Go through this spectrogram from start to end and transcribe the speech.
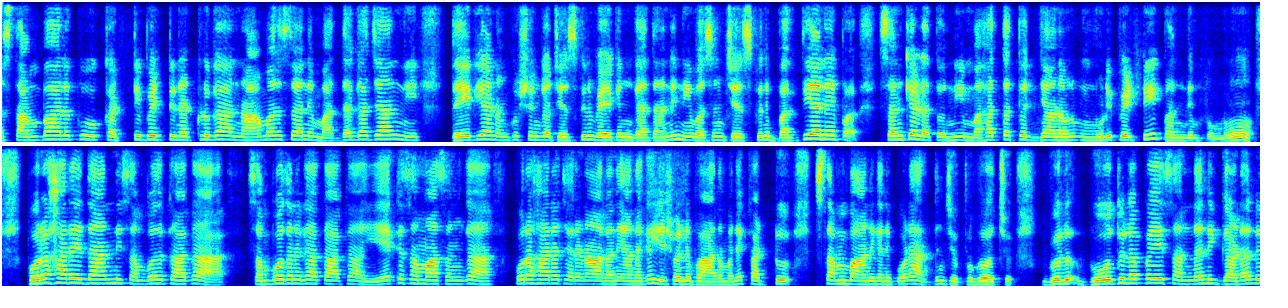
స్తంభాలకు కట్టి పెట్టినట్లుగా నా అనే మదగజాన్ని ధైర్యాన్ని అంకుశంగా చేసుకుని వేగంగా దాన్ని నీ వశం చేసుకుని భక్తి అనే సంఖ్యలతో నీ మహత్తత్వ జ్ఞానమును ముడిపెట్టి బంధింపుము. పురహరే దాన్ని సంబోధ కాగా సంబోధనగా కాక ఏక సమాసంగా పురహార చరణాలని అనగా ఈశ్వరుని పాదం అనే కట్టు స్తంభాని అని కూడా అర్థం చెప్పుకోవచ్చు. గొలు గోతులపై సన్నని గడలు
